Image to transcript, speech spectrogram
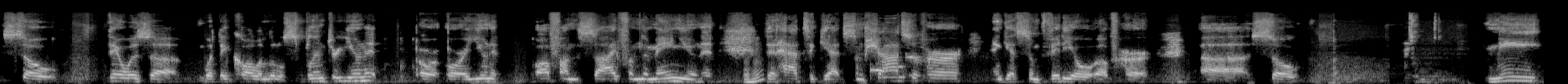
so there was a, what they call a little splinter unit or, or a unit off on the side from the main unit mm-hmm. that had to get some shots of her and get some video of her. Uh, so me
